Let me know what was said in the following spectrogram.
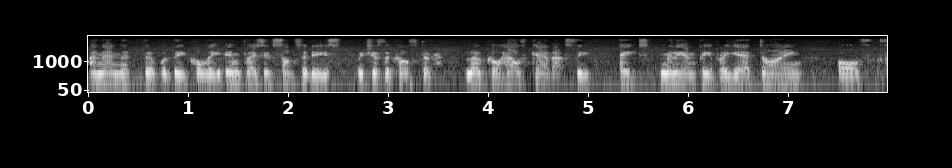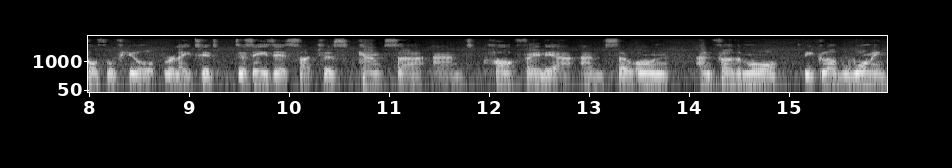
And then the, what they call the implicit subsidies, which is the cost of local health care. That's the 8 million people a year dying of fossil fuel related diseases such as cancer and heart failure and so on. And furthermore, the global warming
